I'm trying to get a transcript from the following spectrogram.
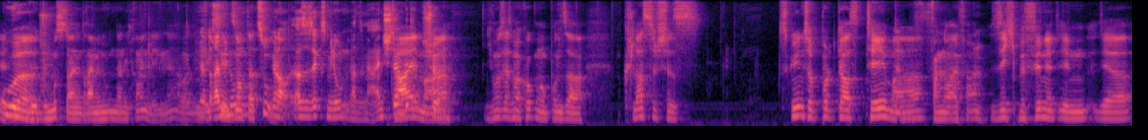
Äh, Uhr. Du, du musst deine drei Minuten da nicht reinlegen, ne? Aber du Ja, drei Minuten noch dazu. Genau, also sechs Minuten kannst du mir einstellen. bitte. Timer. schön. Ich muss erst mal gucken, ob unser klassisches Screenshot-Podcast-Thema fang doch einfach an. sich befindet in der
